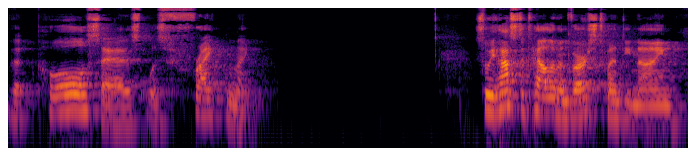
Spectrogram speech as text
that Paul says was frightening. So he has to tell them in verse 29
